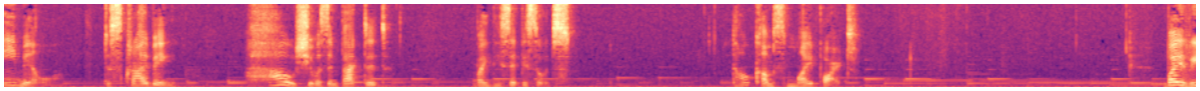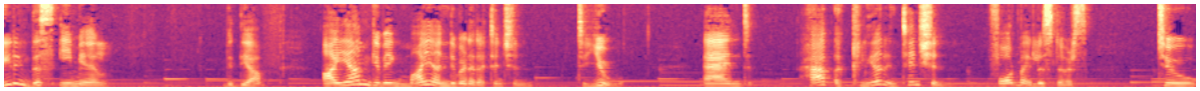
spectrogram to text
email describing how she was impacted by these episodes. Now comes my part. By reading this email, Vidya, I am giving my undivided attention to you and have a clear intention for my listeners to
